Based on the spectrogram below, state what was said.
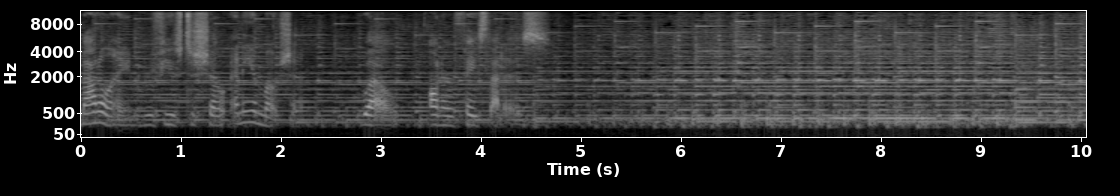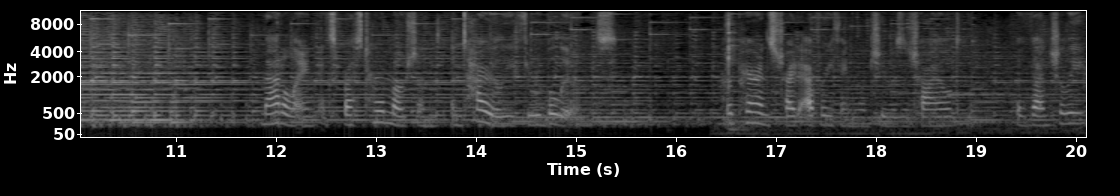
Madeleine refused to show any emotion. Well, on her face, that is. Madeleine expressed her emotions entirely through balloons. Her parents tried everything when she was a child. Eventually,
